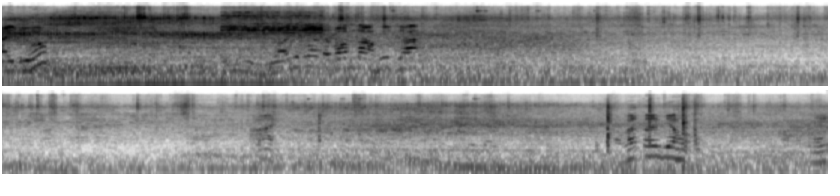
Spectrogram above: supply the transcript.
máy dưới nói chung để bom nào hết ra. Rồi. Và tới giờ હું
